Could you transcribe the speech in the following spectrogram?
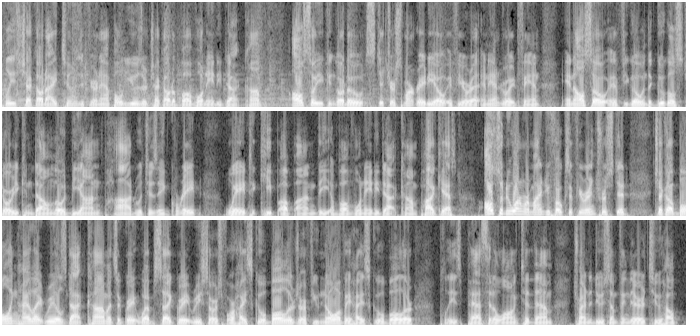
please check out iTunes. If you're an Apple user, check out above180.com. Also, you can go to Stitcher Smart Radio if you're an Android fan. And also, if you go in the Google Store, you can download Beyond Pod, which is a great way to keep up on the above180.com podcast. Also, do want to remind you folks if you're interested, check out bowlinghighlightreels.com. It's a great website, great resource for high school bowlers, or if you know of a high school bowler, please pass it along to them. Trying to do something there to help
